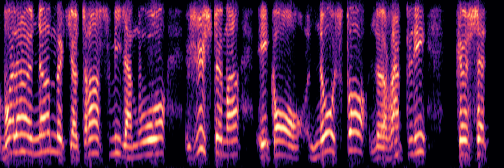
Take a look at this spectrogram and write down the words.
voilà un homme qui a transmis l'amour, justement, et qu'on n'ose pas le rappeler que cette,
